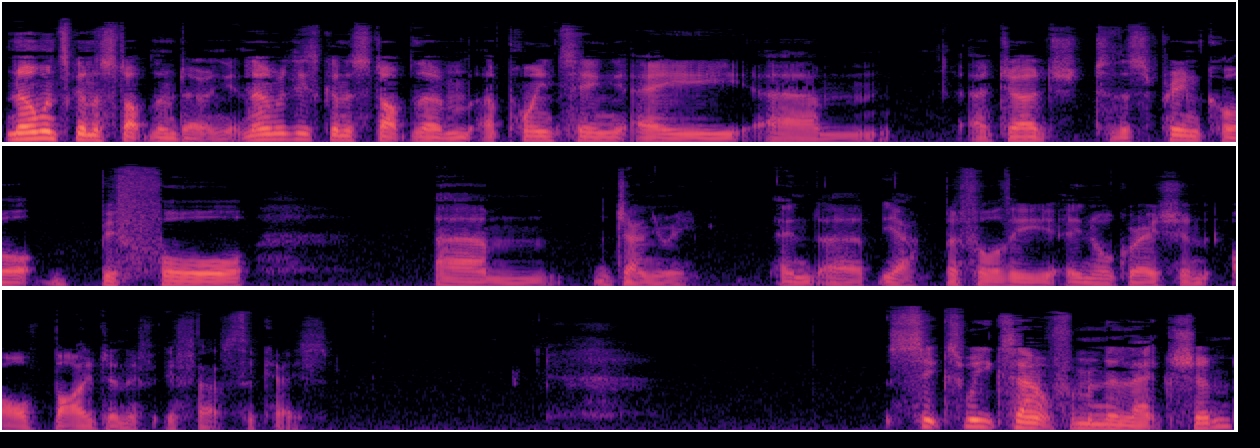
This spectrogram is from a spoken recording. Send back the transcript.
No one's going to stop them doing it. Nobody's going to stop them appointing a um, a judge to the Supreme Court before um, January, and uh, yeah, before the inauguration of Biden, if if that's the case. Six weeks out from an election,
